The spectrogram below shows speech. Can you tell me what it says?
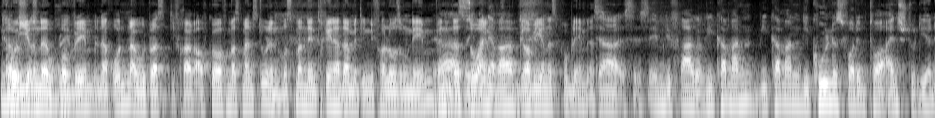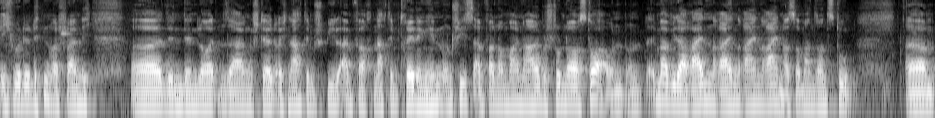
gravierende Problem. Probleme nach unten. Aber gut, du hast die Frage aufgeworfen, was meinst du denn? Muss man den Trainer damit in die Verlosung nehmen, wenn ja, das also so meine, ein war, gravierendes Problem ist? Ja, es ist eben die Frage, wie kann man, wie kann man die Coolness vor dem Tor einstudieren? Ich würde den wahrscheinlich äh, den, den Leuten sagen, stellt euch nach dem Spiel einfach, nach dem Training hin und schießt einfach nochmal eine halbe Stunde aufs Tor und, und immer wieder rein, rein, rein, rein. Was soll man sonst tun? Ähm,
